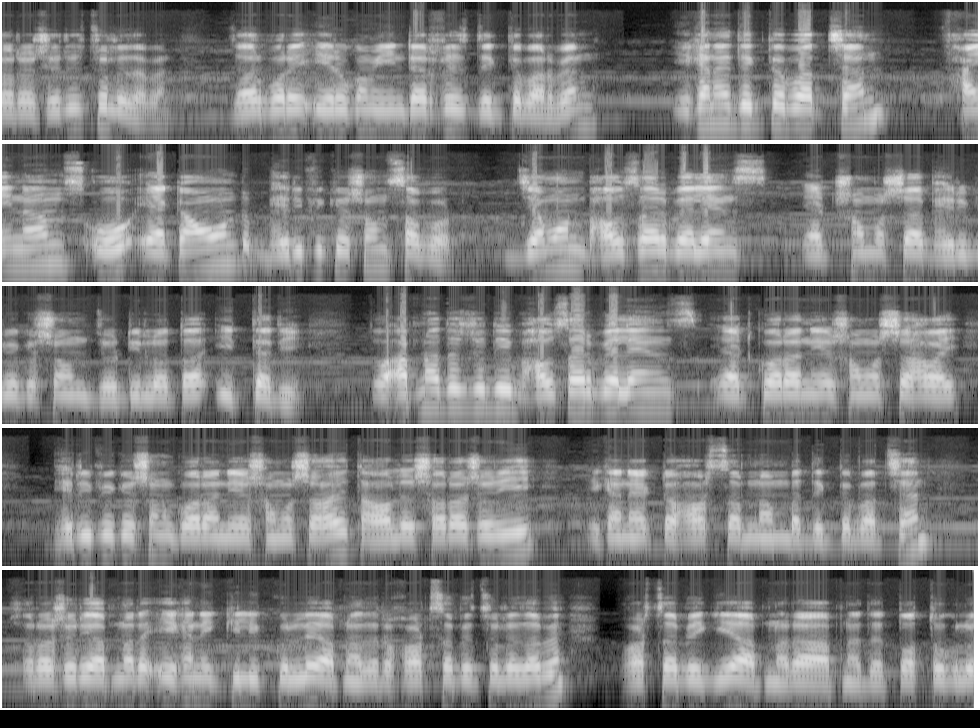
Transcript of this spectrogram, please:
সরাসরি চলে যাবেন। যাওয়ার পরে এরকম ইন্টারফেস দেখতে পারবেন। এখানে দেখতে পাচ্ছেন ফাইন্যান্স ও অ্যাকাউন্ট ভেরিফিকেশন সাপোর্ট যেমন ভাউচার ব্যালেন্স অ্যাড সমস্যা ভেরিফিকেশন জটিলতা ইত্যাদি। তো আপনাদের যদি ভাউচার ব্যালেন্স অ্যাড করা নিয়ে সমস্যা হয় ভেরিফিকেশন করা নিয়ে সমস্যা হয়, তাহলে সরাসরি এখানে একটা হোয়াটসঅ্যাপ নাম্বার দেখতে পাচ্ছেন। সরাসরি আপনারা এখানে ক্লিক করলে আপনাদের হোয়াটসঅ্যাপে চলে যাবে। হোয়াটসঅ্যাপে গিয়ে আপনারা আপনাদের তথ্যগুলো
